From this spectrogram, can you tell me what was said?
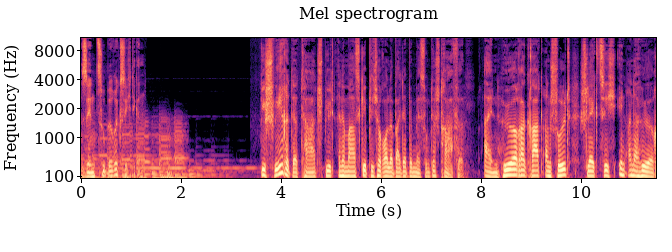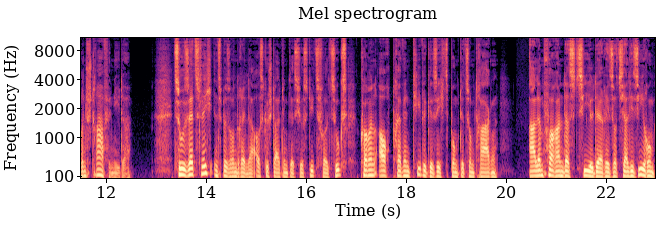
sind zu berücksichtigen. Die Schwere der Tat spielt eine maßgebliche Rolle bei der Bemessung der Strafe. Ein höherer Grad an Schuld schlägt sich in einer höheren Strafe nieder. Zusätzlich, insbesondere in der Ausgestaltung des Justizvollzugs, kommen auch präventive Gesichtspunkte zum Tragen. Allem voran das Ziel der Resozialisierung,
